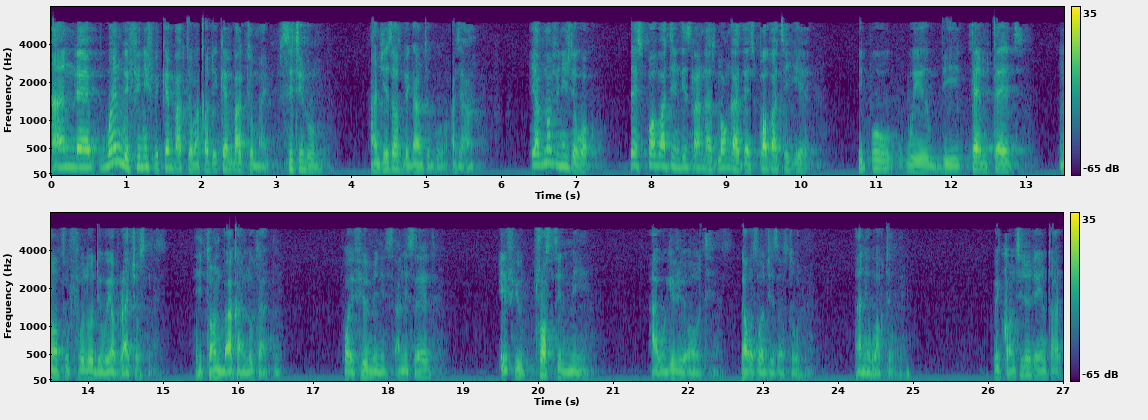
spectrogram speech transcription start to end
And uh, when we finished, we came back to Makurdi, came back to my sitting room, and Jesus began to go. I said, ah, You have not finished the work. There's poverty in this land as long as there's poverty here. People will be tempted not to follow the way of righteousness. He turned back and looked at me for a few minutes and he said, If you trust in me, I will give you all things. That was what Jesus told me. And he walked away. We continued the inter.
